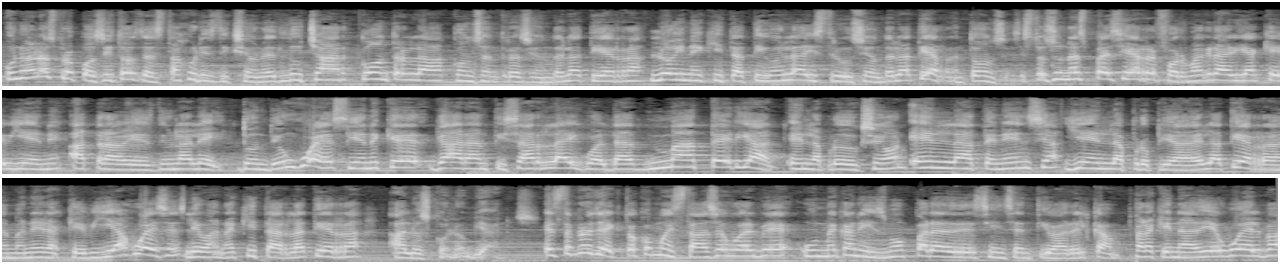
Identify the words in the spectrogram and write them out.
Uno de los propósitos de esta jurisdicción es luchar contra la concentración de la tierra, lo inequitativo en la distribución de la tierra. Entonces, esto es una especie de reforma agraria que viene a través de una ley, donde un juez tiene que garantizar la igualdad material en la producción, en la tenencia y en la propiedad de la tierra, de manera que vía jueces le van a quitar la tierra a los colombianos. Este proyecto como está se vuelve un mecanismo para desincentivar el campo, para que nadie vuelva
